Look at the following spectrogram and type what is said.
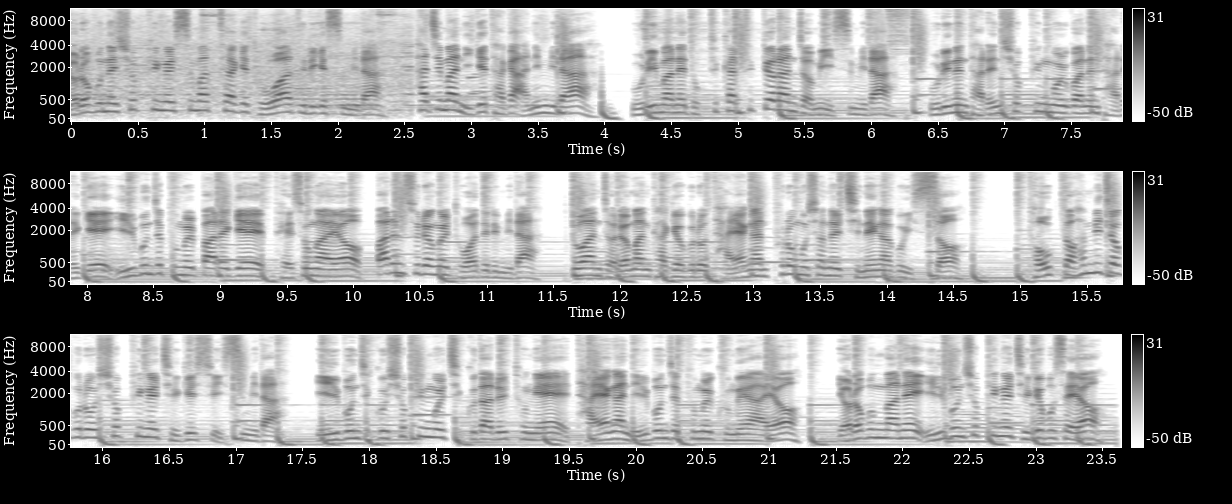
여러분의 쇼핑을 스마트하게 도와드리겠습니다. 하지만 이게 다가 아닙니다. 우리만의 독특한 특별한 점이 있습니다. 우리는 다른 쇼핑몰과는 다르게 일본 제품을 빠르게 배송하여 빠른 수령을 도와드립니다. 또한 저렴한 가격으로 다양한 프로모션을 진행하고 있어 더욱더 합리적으로 쇼핑을 즐길 수 있습니다. 일본 직구 쇼핑몰 직구다를 통해 다양한 일본 제품을 구매하여 여러분만의 일본 쇼핑을 즐겨보세요.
